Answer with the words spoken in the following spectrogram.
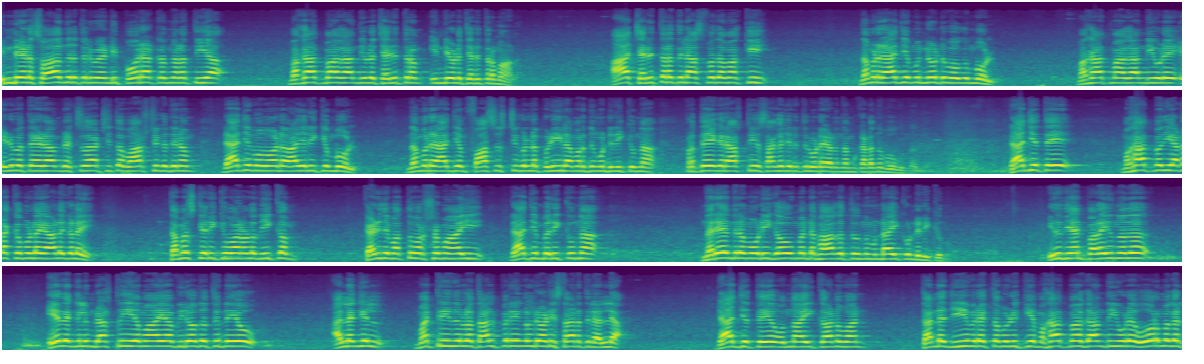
ഇന്ത്യയുടെ സ്വാതന്ത്ര്യത്തിനു വേണ്ടി പോരാട്ടം നടത്തിയ മഹാത്മാഗാന്ധിയുടെ ചരിത്രം ഇന്ത്യയുടെ ചരിത്രമാണ്. ആ ചരിത്രത്തിൽ ആസ്പദമാക്കി നമ്മുടെ രാജ്യം മുന്നോട്ട് പോകുമ്പോൾ മഹാത്മാഗാന്ധിയുടെ എഴുപത്തേഴാം രക്തസാക്ഷിത്വ വാർഷിക ദിനം രാജ്യമെമ്പാടും ആചരിക്കുമ്പോൾ നമ്മുടെ രാജ്യം ഫാസിസ്റ്റുകളുടെ പിടിയിൽ അമർന്നുകൊണ്ടിരിക്കുന്ന പ്രത്യേക രാഷ്ട്രീയ സാഹചര്യത്തിലൂടെയാണ് നാം കടന്നു പോകുന്നത് രാജ്യത്തെ മഹാത്മജി അടക്കമുള്ള ആളുകളെ തമസ്കരിക്കുവാനുള്ള നീക്കം കഴിഞ്ഞ പത്ത് വർഷമായി രാജ്യം ഭരിക്കുന്ന നരേന്ദ്രമോദി ഗവൺമെന്റ് ഭാഗത്തു നിന്നും ഉണ്ടായിക്കൊണ്ടിരിക്കുന്നു. ഇത് ഞാൻ പറയുന്നത് ഏതെങ്കിലും രാഷ്ട്രീയമായ വിരോധത്തിന്റെയോ അല്ലെങ്കിൽ മറ്റു രീതിയിലുള്ള താല്പര്യങ്ങളുടെ അടിസ്ഥാനത്തിലല്ല. രാജ്യത്തെ ഒന്നായി കാണുവാൻ തന്റെ ജീവരക്തമൊഴുക്കിയ മഹാത്മാഗാന്ധിയുടെ ഓർമ്മകൾ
